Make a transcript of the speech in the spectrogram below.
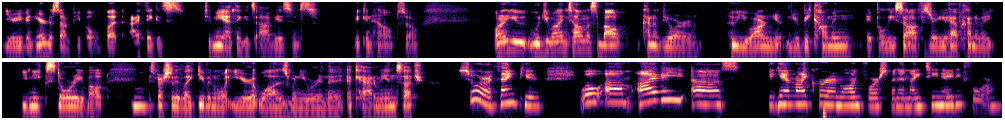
you're even here to some people but i think it's to me, I think it's obvious and it can help. So, why don't you? Would you mind telling us about kind of your who you are and you're, you're becoming a police officer? You have kind of a unique story about, mm. especially like given what year it was when you were in the academy and such. Sure, thank you. Well, um, I uh, began my career in law enforcement in 1984. Um,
